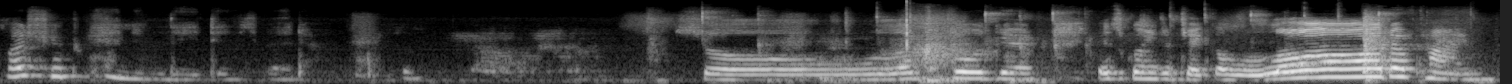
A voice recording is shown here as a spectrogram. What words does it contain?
Why should we animate this better? So let's go there. It's going to take a lot of time.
